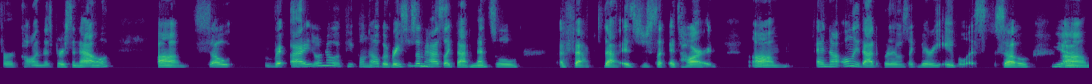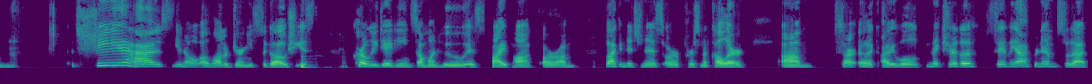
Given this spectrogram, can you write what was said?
for calling this person out. Um, so I don't know if people know, but racism has like that mental effect that is just like it's hard. Um, and not only that, but it was like very ableist. So yeah. um she has, you know, a lot of journeys to go. She is currently dating someone who is BIPOC or um black indigenous or a person of color. Um sorry like i will make sure to say the acronym so that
